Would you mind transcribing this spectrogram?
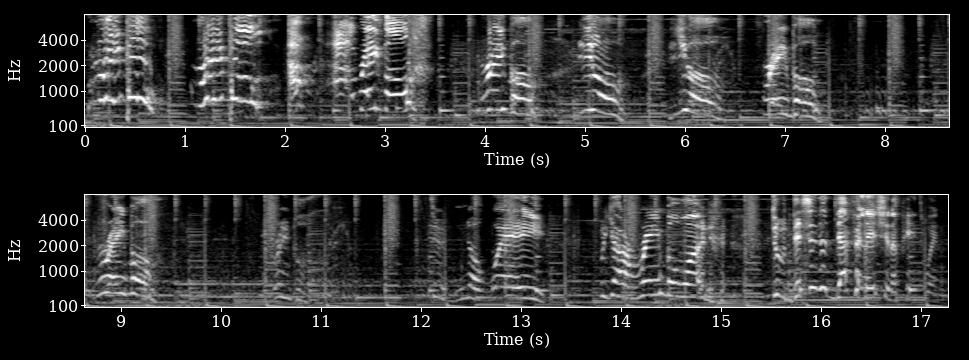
Rainbow! Rainbow! Ah, ah, rainbow! Rainbow! Yo! Yo! Rainbow! Rainbow! Rainbow! Dude, no way! We got a rainbow one! Dude, this is the definition of pay win.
